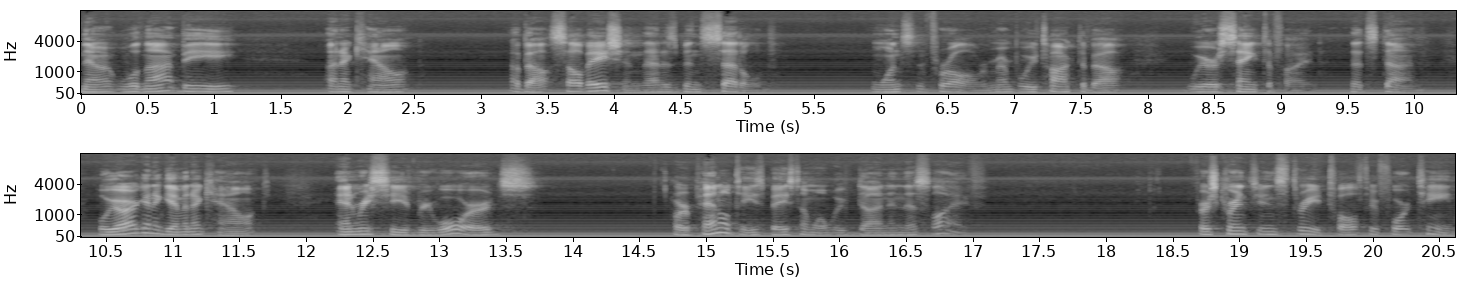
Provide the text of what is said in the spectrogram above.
Now, it will not be an account about salvation. That has been settled once and for all. Remember, we talked about we are sanctified. That's done. We are going to give an account and receive rewards or penalties based on what we've done in this life. 1 Corinthians 3 12 through 14.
